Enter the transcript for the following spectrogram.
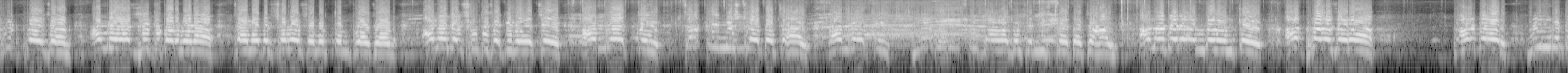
ভোট প্রয়োজন। আমরা রাজনীতি করব না যে আমাদের সবার সমর্থন প্রয়োজন। আমাদের শুধু যেটি রয়েছে। আমরা একটি চাকরির নিশ্চয়তা চাই। আমরা একটি বাংলাদেশের নিশ্চয়তা চাই। আমাদের আন্দোলনকে আপনারা যারা বারবার নিন্দিত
